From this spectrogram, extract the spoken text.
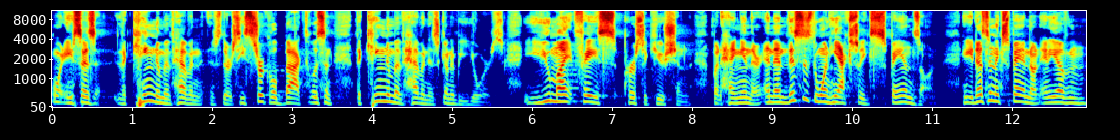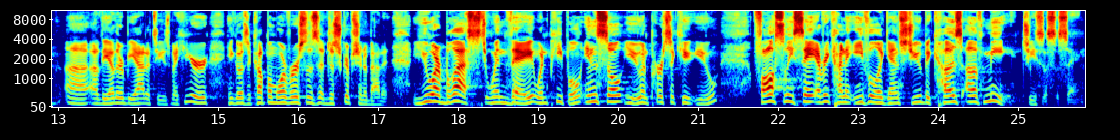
When he says the kingdom of heaven is theirs, he circled back listen, the kingdom of heaven is going to be yours. You might face persecution, but hang in there. And then this is the one he actually expands on. He doesn't expand on any of them uh, of the other beatitudes, but here he goes a couple more verses of description about it. You are blessed when they, when people insult you and persecute you, falsely say every kind of evil against you because of me. Jesus is saying,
